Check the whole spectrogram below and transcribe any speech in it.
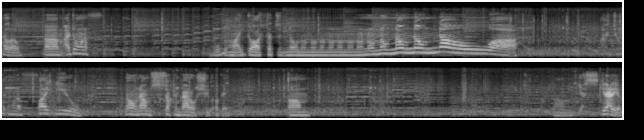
Hello. Um, I don't want to. Oh my gosh, that's a no, no, no, no, no, no, no, no, no, no, no, no, no! To fight you. Oh, now I'm stuck in battle. Shoot. Okay. Um. Um. Yes. Get out of here.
